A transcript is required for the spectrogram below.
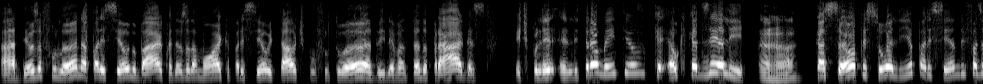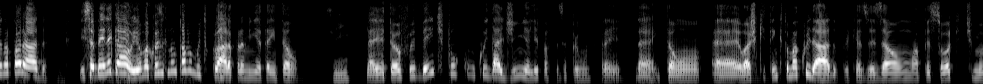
a deusa fulana apareceu no barco, a deusa da morte apareceu e tal, tipo, flutuando e levantando pragas. E, tipo, literalmente é o que quer dizer ali. Uhum. A pessoa ali aparecendo e fazendo a parada. Isso é bem legal, e é uma coisa que não estava muito clara para mim até então. Sim. Né? Então eu fui bem, tipo, com cuidadinho ali para fazer a pergunta para ele. Né? Então, é, eu acho que tem que tomar cuidado, porque às vezes é uma pessoa que tipo,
